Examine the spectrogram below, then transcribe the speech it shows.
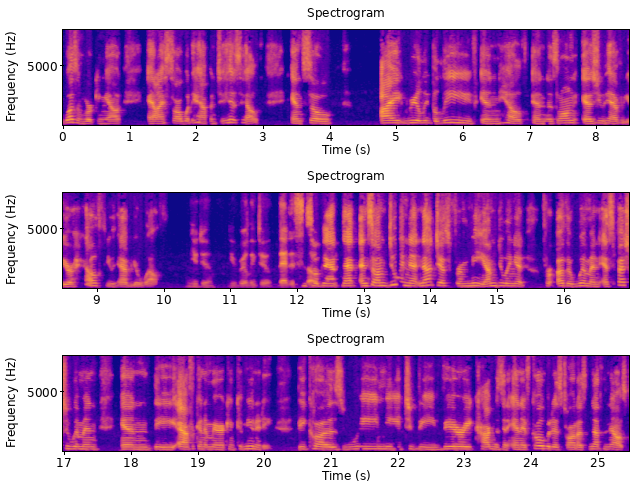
wasn't working out and I saw what happened to his health. And so I really believe in health. And as long as you have your health, you have your wealth. you do you really do that is so so that that and so I'm doing that not just for me, I'm doing it for other women, especially women in the African American community, because we need to be very cognizant. And if COVID has taught us nothing else,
